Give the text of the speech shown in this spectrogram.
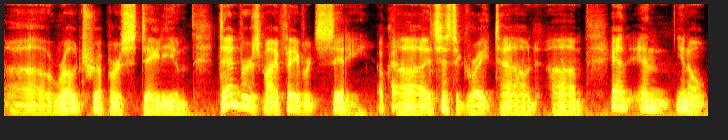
uh, road trip or stadium. Denver's my favorite city. Okay. uh, it's just a great town, um, and and you know,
